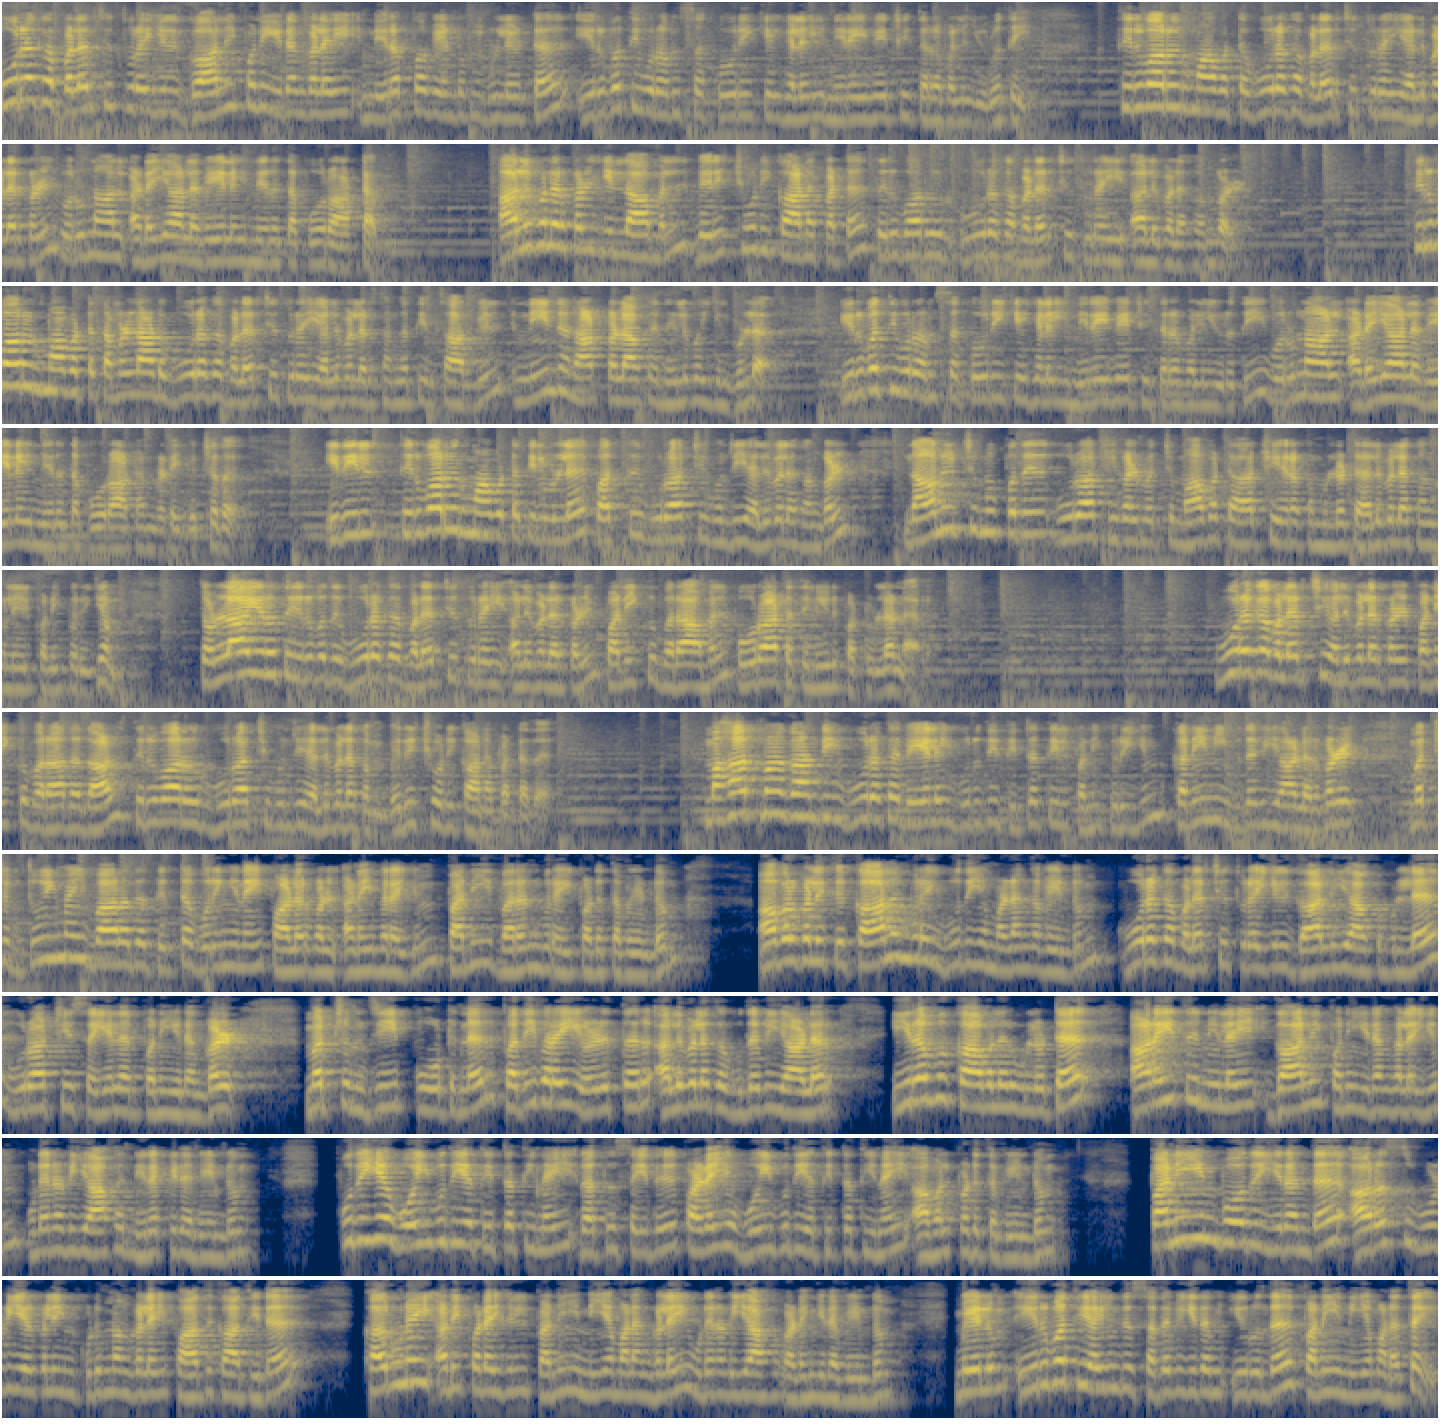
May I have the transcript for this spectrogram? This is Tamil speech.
ஊரக வளர்ச்சித்துறையில் காலி பணி இடங்களை நிரப்ப வேண்டும் உள்ளிட்ட இருபத்தி ஒரு அம்ச கோரிக்கைகளை நிறைவேற்றி தர வலியுறுத்தி திருவாரூர் மாவட்ட ஊரக வளர்ச்சித்துறை அலுவலர்கள் ஒருநாள் அடையாள வேலை நிறுத்த போராட்டம். அலுவலர்கள் இல்லாமல் வெறிச்சோடி காணப்பட்ட திருவாரூர் ஊரக வளர்ச்சித்துறை அலுவலகங்கள். திருவாரூர் மாவட்ட தமிழ்நாடு ஊரக வளர்ச்சித்துறை அலுவலர் சங்கத்தின் சார்பில் நீண்ட நாட்களாக நிலுவையில் உள்ள இருபத்தி ஒரு அம்ச கோரிக்கைகளை நிறைவேற்றி தர வலியுறுத்தி ஒருநாள் அடையாள வேலை நிறுத்த போராட்டம் நடைபெற்றது. இதில் திருவாரூர் மாவட்டத்தில் உள்ள பத்து ஊராட்சி ஒன்றிய அலுவலகங்கள் நானூற்று முப்பது ஊராட்சிகள் மற்றும் மாவட்ட ஆட்சியரகம் உள்ளிட்ட அலுவலகங்களில் பணிபுரியும் தொள்ளாயிரத்து இருபது ஊரக வளர்ச்சித்துறை அலுவலர்கள் பணிக்கு வராமல் போராட்டத்தில் ஈடுபட்டுள்ளனர். ஊரக வளர்ச்சி அலுவலர்கள் பணிக்கு வராததால் திருவாரூர் ஊராட்சி ஒன்றிய அலுவலகம் வெறிச்சோடி காணப்பட்டது. மகாத்மா காந்தி ஊரக வேலை உறுதி திட்டத்தில் பணிபுரியும் கணினி உதவியாளர்கள் மற்றும் தூய்மை பாரத திட்ட ஒருங்கிணைப்பாளர்கள் அனைவரையும் பணி வரன்முறைப்படுத்த வேண்டும் அவர்களுக்கு காலமுறை ஊதியம் வழங்க வேண்டும். ஊரக வளர்ச்சித் துறையில் காலியாக உள்ள ஊராட்சி செயலர் பணியிடங்கள் மற்றும் ஜீப் ஓட்டுநர் பதிவரை எழுத்தர் அலுவலக உதவியாளர் இரவு காவலர் உள்ளிட்ட அனைத்து நிலை காலி பணியிடங்களையும் உடனடியாக நிரப்பிட வேண்டும். புதிய ஓய்வூதிய திட்டத்தினை ரத்து செய்து பழைய ஓய்வூதிய திட்டத்தினை அமல்படுத்த வேண்டும். பணியின் போது இறந்த அரசு ஊழியர்களின் குடும்பங்களை பாதுகாத்திட கருணை அடிப்படையில் பணி நியமனங்களை உடனடியாக வழங்கிட வேண்டும். மேலும் இருபத்தி ஐந்து சதவிகிதம் இருந்த பணி நியமனத்தை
